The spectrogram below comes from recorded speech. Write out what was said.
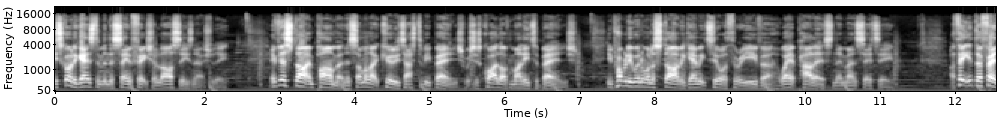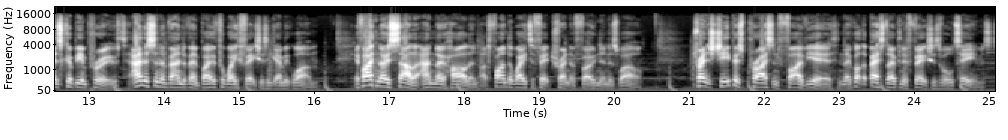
He scored against them in the same fixture last season actually. If you're starting Palmer, then someone like Kudus has to be benched, which is quite a lot of money to bench. You probably wouldn't want to start him in game week 2 or 3 either, away at Palace and then Man City. I think your defence could be improved. Anderson and Van der Ven both away fixtures in Game Week 1. If I had no Salah and no Haaland, I'd find a way to fit Trent and Foden in as well. Trent's cheapest price in 5 years, and they've got the best opening fixtures of all teams.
